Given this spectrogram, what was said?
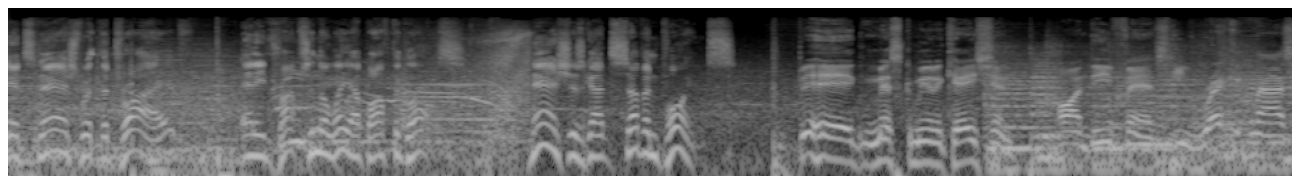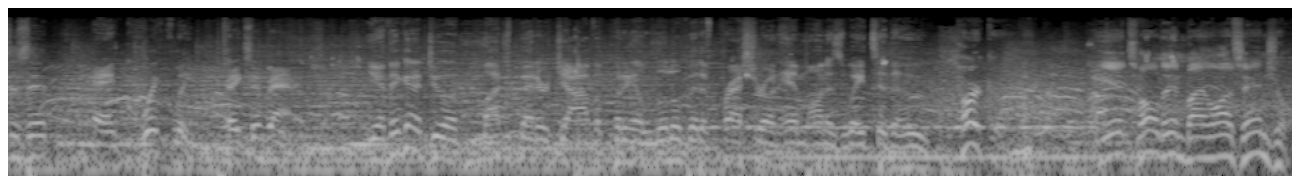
It's Nash with the drive, and he drops in the layup off the glass. Nash has got seven points. Big miscommunication on defense. He recognizes it and quickly takes advantage. Yeah, they're going to do a much better job of putting a little bit of pressure on him on his way to the hoop. Parker gets hauled in by Los Angeles.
